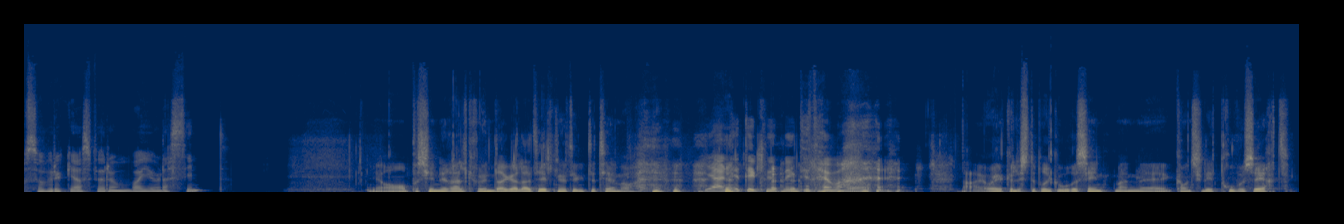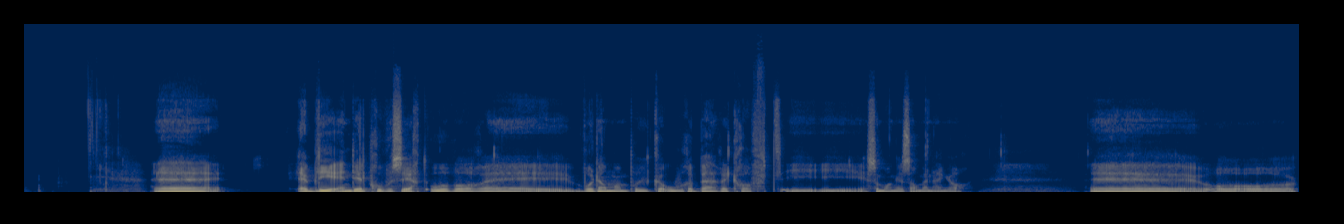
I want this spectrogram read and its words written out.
Og så bruker jeg å spørre om hva gjør deg sint? Ja, på generelt grunnlag eller tilknytning til temaet? Gjerne i tilknytning til temaet. ja. Nei, og Jeg har ikke lyst til å bruke ordet sint, men eh, kanskje litt provosert. Eh, jeg blir en del provosert over eh, hvordan man bruker ordet bærekraft i, i så mange sammenhenger. Eh, og, og,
